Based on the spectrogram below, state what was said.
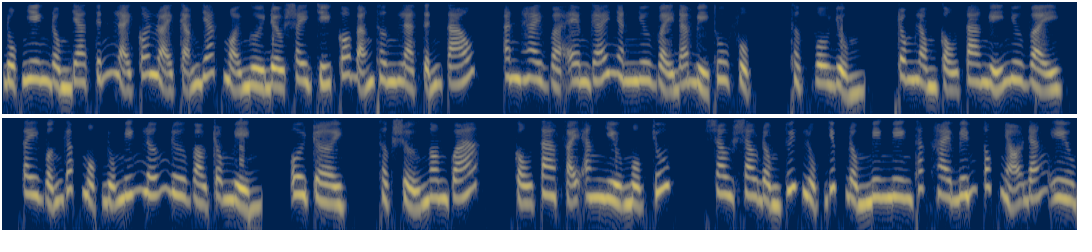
đột nhiên đồng gia tính lại có loại cảm giác mọi người đều say chỉ có bản thân là tỉnh táo, anh hai và em gái nhanh như vậy đã bị thu phục, thật vô dụng, trong lòng cậu ta nghĩ như vậy, tay vẫn gấp một đũa miếng lớn đưa vào trong miệng, ôi trời, thật sự ngon quá, cậu ta phải ăn nhiều một chút, sao sao đồng tuyết lục giúp đồng miên miên thắt hai biếm tóc nhỏ đáng yêu,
